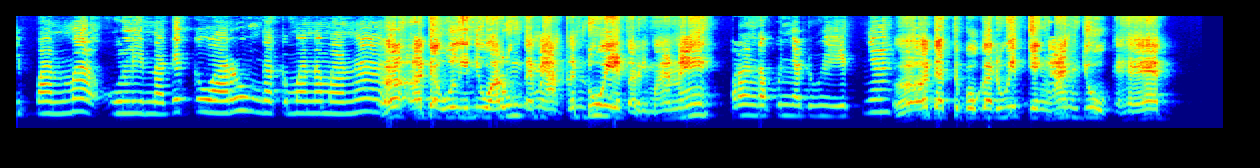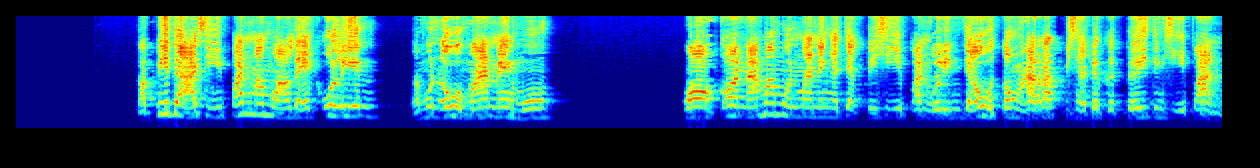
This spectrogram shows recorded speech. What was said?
Ipan mah ulin aja ke warung, nggak ke mana-mana. Eh, ada ulin di warung teh meakeun duit dari maneh. Orang nggak punya duitnya. Eh, ada teu boga duit ge nganjuk head. Tapi dah si Ipan mah moal daek ulin. Lamun eueuh maneh mu. Pokona mah mun maneh ngajak di si Ipan ulin jauh tong harap bisa deket jeung si Ipan.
